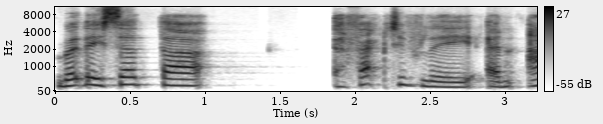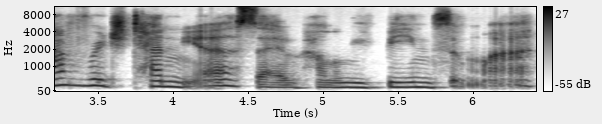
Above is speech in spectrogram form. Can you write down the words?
but they said that effectively an average tenure, so how long you've been somewhere,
